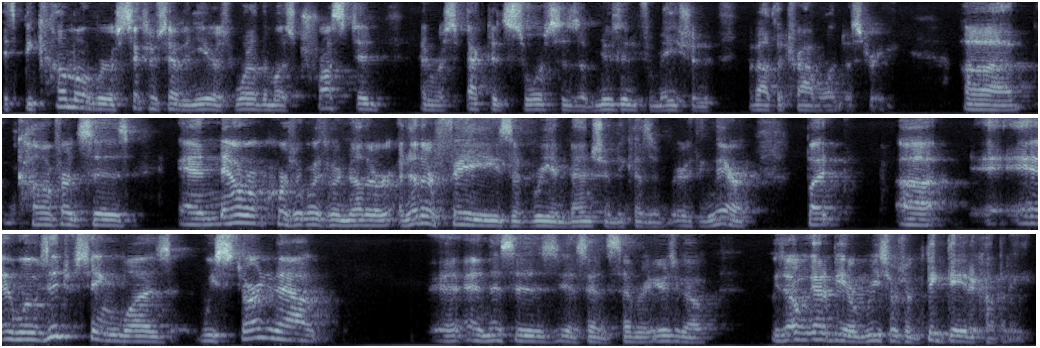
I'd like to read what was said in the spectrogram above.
it's become over six or seven years one of the most trusted and respected sources of news and information about the travel industry. Uh, conferences, and now, of course, we're going through another another phase of reinvention because of everything there. But uh, and what was interesting was we started out, and this is you know, seven or eight years ago. We said, "Oh, we got to be a research, a big data company,"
